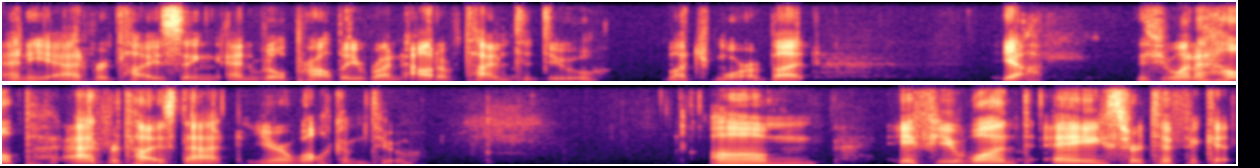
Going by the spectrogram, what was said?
any advertising and we'll probably run out of time to do much more. But yeah, if you want to help advertise that, you're welcome to. Um, if you want a certificate,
